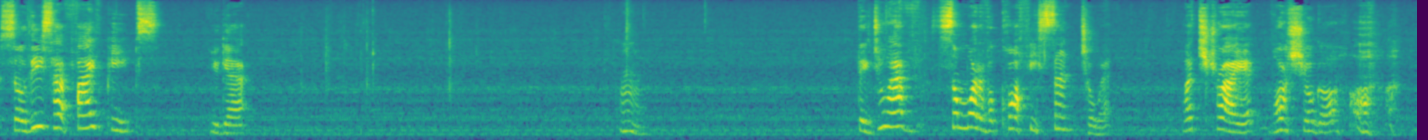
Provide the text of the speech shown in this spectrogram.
So these have five peeps you get. Mm. They do have somewhat of a coffee scent to it. Let's try it. More sugar. Oh.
